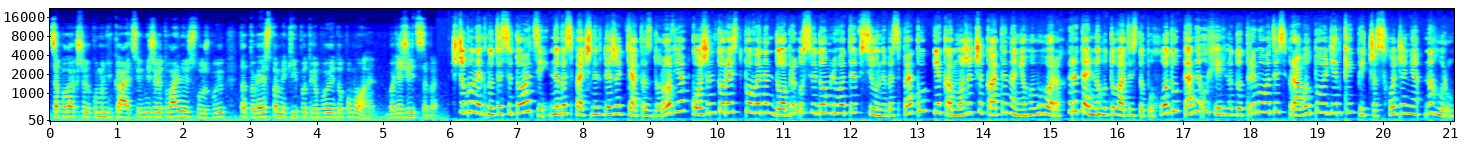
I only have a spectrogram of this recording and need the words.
Це полегшує комунікацію між рятувальною службою та туристом, який потребує допомоги. Бережіть себе. Щоб уникнути ситуацій, небезпечних для життя та здоров'я, кожен турист повинен добре усвідомлювати всю небезпеку, яка може чекати на нього в горах, ретельно готуватись до походу та неухильно дотримуватись правил поведінки під час сходження на гору.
